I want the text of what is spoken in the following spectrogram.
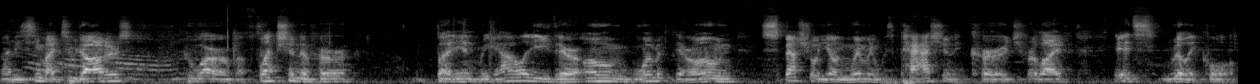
I mean, see my two daughters, who are a reflection of her, but in reality, their own woman, their own special young women with passion and courage for life. It's really cool.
